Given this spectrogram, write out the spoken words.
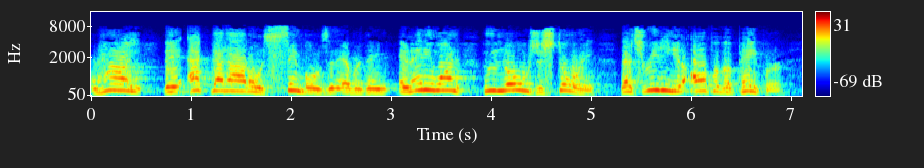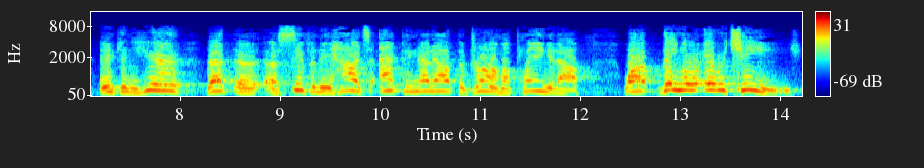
and how he, they act that out on cymbals and everything. And anyone who knows the story that's reading it off of a paper and can hear that uh, symphony, how it's acting that out, the drama, playing it out. Well, they know every change.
